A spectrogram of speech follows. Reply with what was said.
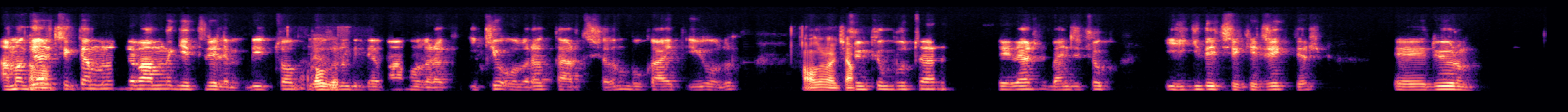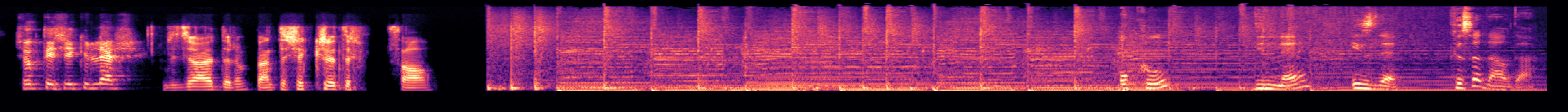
Ama tamam. gerçekten bunun devamını getirelim. Bir top bunu bir devam olarak, iki olarak tartışalım. Bu gayet iyi olur. Olur hocam. Çünkü bu tarz şeyler bence çok ilgi de çekecektir. E, diyorum. Çok teşekkürler. Rica ederim. Ben teşekkür ederim. Sağ ol. Oku, dinle, izle. Kısa Dalga.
